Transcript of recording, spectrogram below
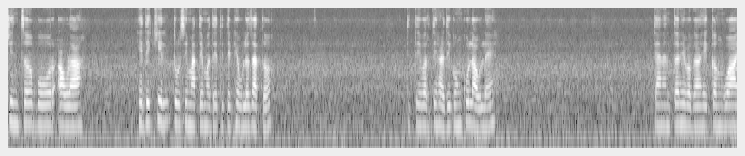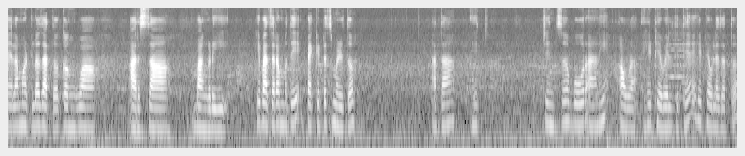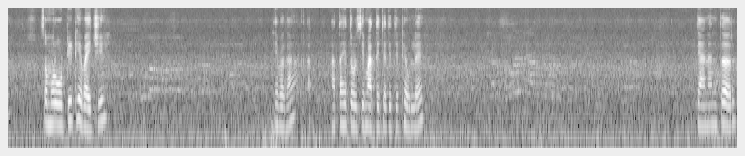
चिंच बोर आवळा हे देखील तुळशी मातेमध्ये तिथे ठेवलं जातं. तिथे वरती हळदी कुंकू लावलं आहे त्यानंतर हे बघा हे कंगवा याला म्हटलं जातं. कंगवा आरसा बांगडी हे बाजारामध्ये पॅकेटच मिळतं. आता हे चिंच बोर आणि आवळा हे ठेवेल तिथे. हे ठेवलं जातं. समोर ओटी ठेवायची. हे बघा. आता हे तुळशी मातेच्या तिथे ठेवलं आहे त्यानंतर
